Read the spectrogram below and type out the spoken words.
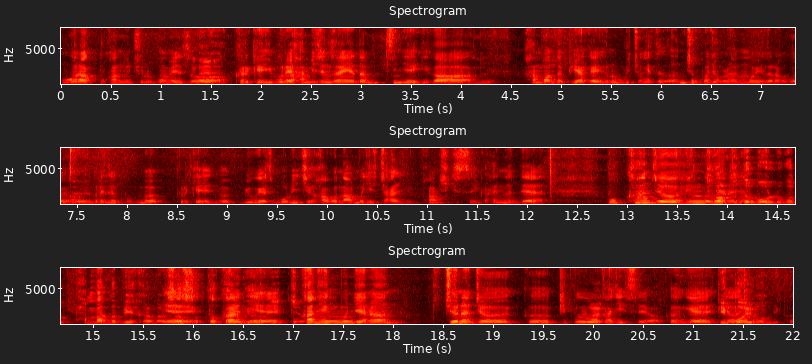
워낙 북한 눈치를 보면서 네. 그렇게 이번에 한미 정상회담 진 얘기가 네. 한반도 비핵화 이거는 우리 쪽에서 엄청 고집을 한 모양이더라고요. 네. 그래서 그뭐 그렇게 뭐 미국에서 모른 척 하고 나머지 잘 포함시켰으니까 했는데 북한 저 핵 문제는 트럼프도 모르고 한반도 비핵화란 말을 예, 썼었던 북한 예, 있죠. 북한 핵 문제는 저는 저 그 비법을 가지고 있어요. 그게 저- 비법이 뭡니까?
